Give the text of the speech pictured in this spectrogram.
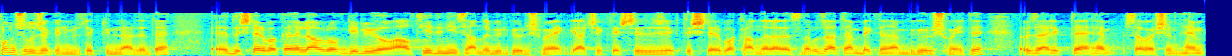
Konuşulacak önümüzdeki günlerde de. Ee, Dışişleri Bakanı Lavrov geliyor. 6-7 Nisan'da bir görüşme gerçekleştirilecek Dışişleri Bakanları arasında. Bu zaten beklenen bir görüşmeydi. Özellikle hem savaşın hem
